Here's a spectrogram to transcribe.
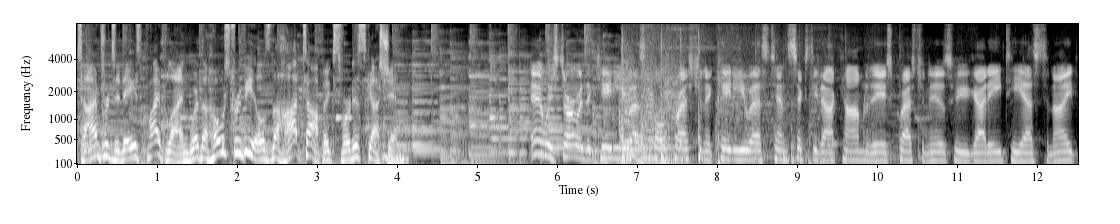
Time for today's pipeline, where the host reveals the hot topics for discussion. And we start with the KDUS poll question at KDUS1060.com. Today's question is who you got ATS tonight?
